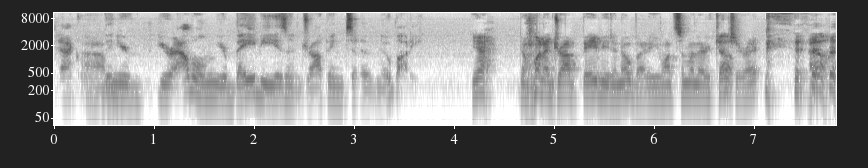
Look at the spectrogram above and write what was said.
Exactly. Um, then your your album, your baby isn't dropping to nobody. yeah. Don't want to drop baby to nobody. You want someone there to catch No. it, right? No. Go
